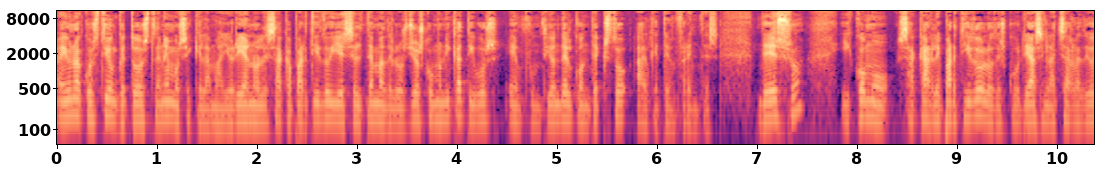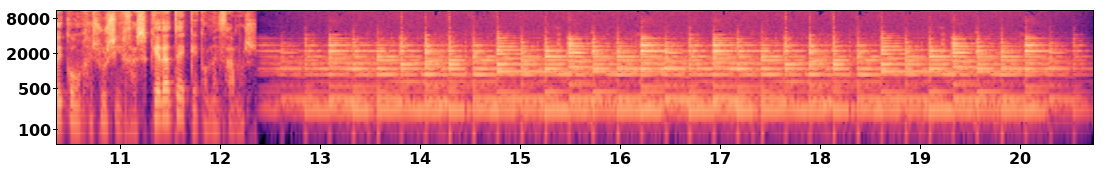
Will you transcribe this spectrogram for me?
Hay una cuestión que todos tenemos y que la mayoría no le saca partido y es el tema de los yo comunicativos en función del contexto al que te enfrentes. De eso y cómo sacarle partido lo descubrirás en la charla de hoy con Jesús Hijas. Quédate que comenzamos.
